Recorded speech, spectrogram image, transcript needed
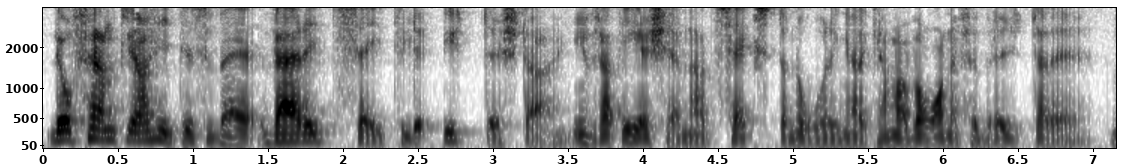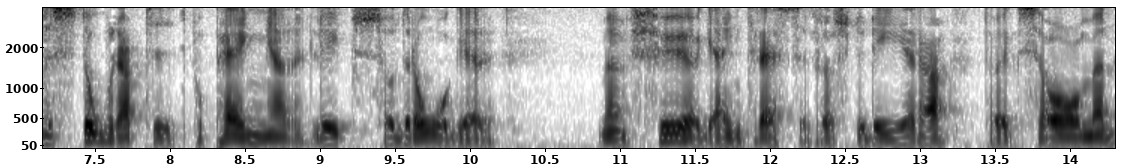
Det offentliga har hittills värjt sig till det yttersta inför att erkänna att 16-åringar kan vara vaneförbrytare med stor aptit på pengar, lyx och droger men föga intresse för att studera, ta examen,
